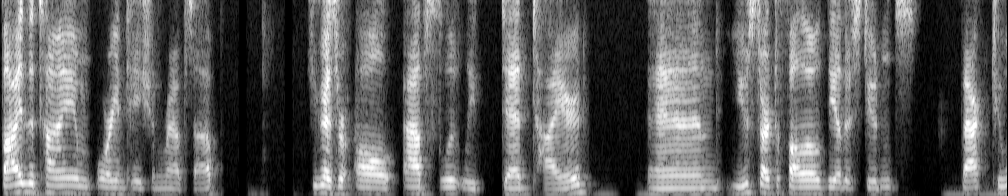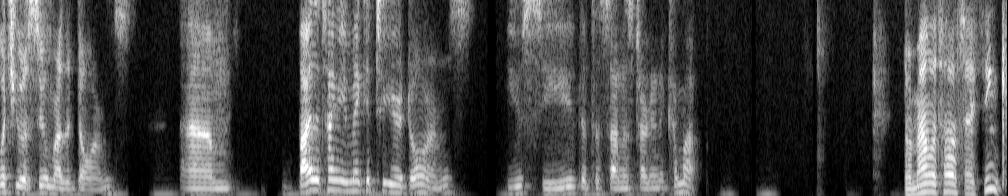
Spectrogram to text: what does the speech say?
by the time orientation wraps up, you guys are all absolutely dead tired, and you start to follow the other students back to what you assume are the dorms. Um, by the time you make it to your dorms, you see that the sun is starting to come up. Normalitas, I think,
